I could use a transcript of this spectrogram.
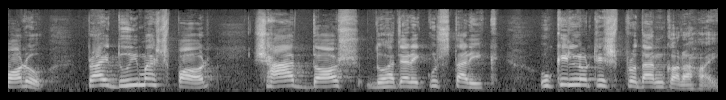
পরও প্রায় দুই মাস পর সাত দশ দু হাজার একুশ তারিখ উকিল নোটিশ প্রদান করা হয়।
